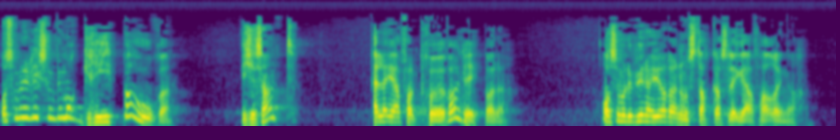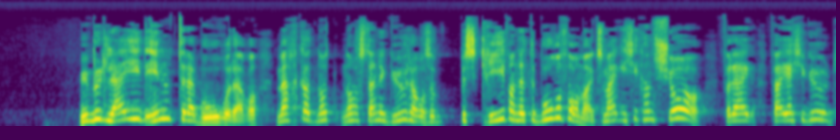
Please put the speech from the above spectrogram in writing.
og så må du liksom, du må gripe ordet. Ikke sant? Eller iallfall prøve å gripe det. Og så må du begynne å gjøre deg noen stakkarslige erfaringer. Vi blir leid inn til det bordet der og merker at nå, nå står Gud her og så beskriver han dette bordet for meg, som jeg ikke kan se, for, er, for jeg er ikke Gud.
